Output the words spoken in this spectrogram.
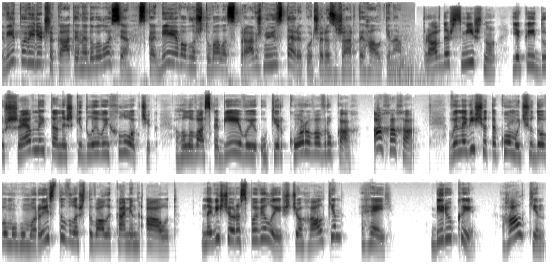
Відповіді чекати не довелося. Скабєєва влаштувала справжню істерику через жарти Галкіна. Правда ж смішно, який душевний та нешкідливий хлопчик, голова Скабєєвої у Кіркорова в руках. Ахаха. Ви навіщо такому чудовому гумористу влаштували камінг-аут? Навіщо розповіли, що Галкін гей? Бірюки. Галкін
